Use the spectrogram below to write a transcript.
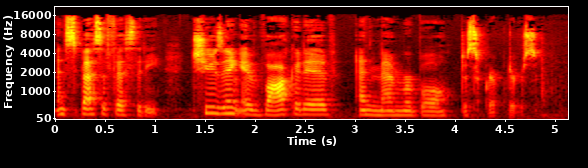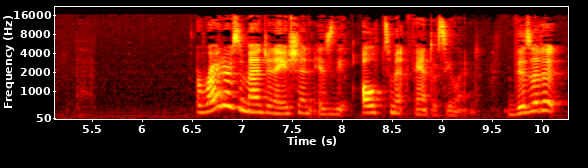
and specificity, choosing evocative and memorable descriptors. A writer's imagination is the ultimate fantasy land. Visit it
